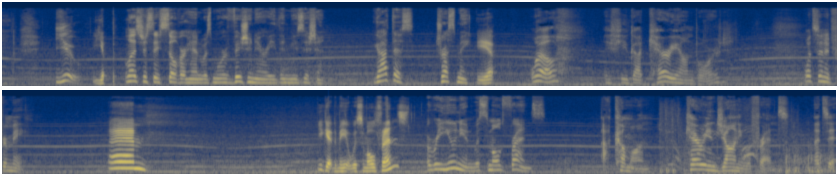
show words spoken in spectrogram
You. Yep. Let's just say Silverhand was more visionary than musician. You got this. Trust me. Yep. Well, if you got Kerry on board, what's in it for me? Um... You get to meet up with some old friends. A reunion with some old friends. Ah, come on. Kerry and Johnny were friends. That's it.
